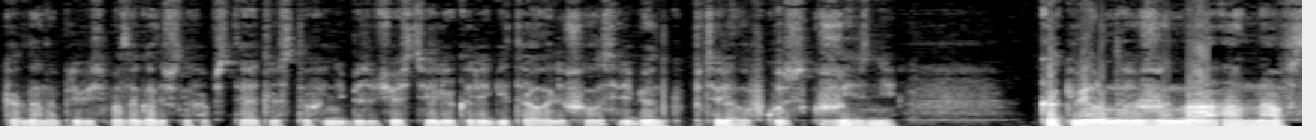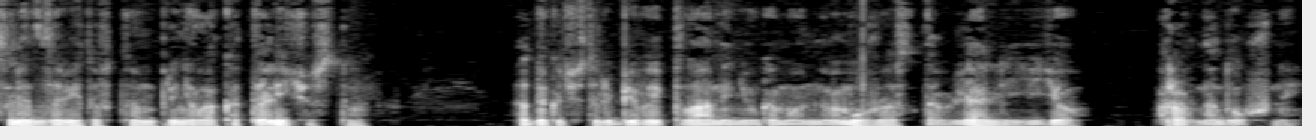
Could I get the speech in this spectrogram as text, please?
когда она при весьма загадочных обстоятельствах и не без участия лекаря Гитала лишилась ребенка, потеряла вкус к жизни. Как верная жена, она вслед за Витовтом приняла католичество, однако честолюбивые планы неугомонного мужа оставляли ее равнодушной.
